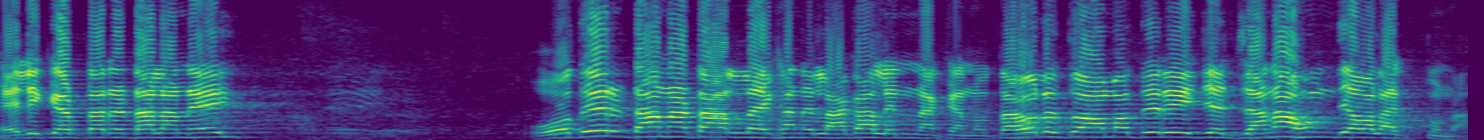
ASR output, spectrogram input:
হেলিকপ্টারের ডানা নেই। ওদের ডানাটা আল্লাহ এখানে লাগালেন না কেন? তাহলে তো আমাদের এই যে জানাহুন দেওয়া লাগতো না।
